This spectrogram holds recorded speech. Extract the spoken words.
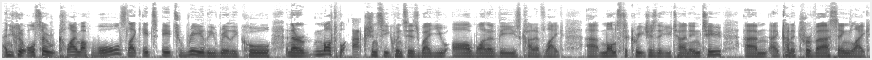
and you can also climb up walls. Like it's it's really really cool. And there are multiple action sequences where you are one of these kind of like uh, monster creatures that you turn into, um, and kind of traversing like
